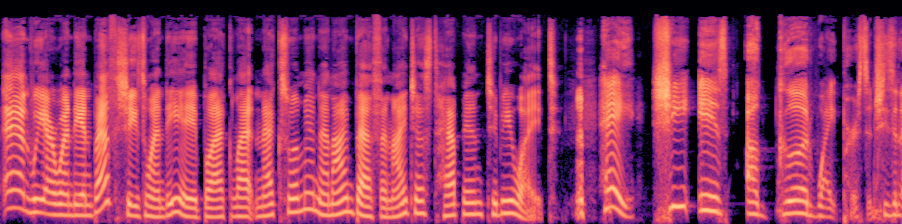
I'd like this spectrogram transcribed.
and we are Wendy and Beth. She's Wendy, a black Latinx woman, and I'm Beth, and I just happen to be white. Hey, she is a good white person. She's an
